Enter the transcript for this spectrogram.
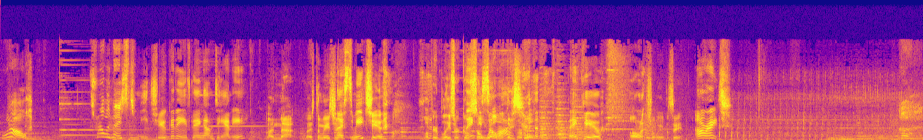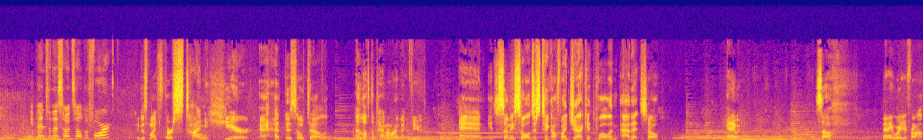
Well, it's really nice to meet you. Good evening. I'm Danny. I'm Matt. Nice to meet you. Nice to meet you. Ah, love your blazer. Goes so so well much. with the purple. Thank you. All right, shall we have a seat? All right. you been to this hotel before? It is my first time here at this hotel. I love the panoramic view. And it's sunny, so I'll just take off my jacket while I'm at it. So, anyway. So, Danny, where are you from?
